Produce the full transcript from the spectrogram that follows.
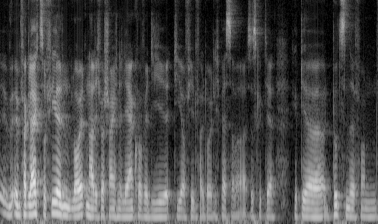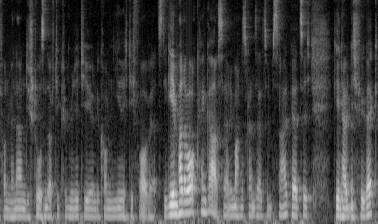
im Vergleich zu vielen Leuten hatte ich wahrscheinlich eine Lernkurve, die, die auf jeden Fall deutlich besser war. Also es gibt ja, gibt ja Dutzende von, von Männern, die stoßen auf die Community und die kommen nie richtig vorwärts. Die geben halt aber auch kein Gas. Ja. Die machen das Ganze halt so ein bisschen halbherzig, gehen halt nicht viel weg.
